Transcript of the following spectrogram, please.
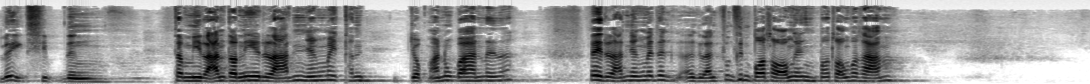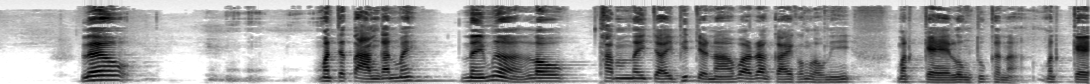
เหลืออีกสิบหนึ่ง ถ้ามีหลานตอนนี้หลานยังไม่ทันจบอนุบาลเลยนะไอ้หลานยังไม่ต้องหลานเพิ่งขึ้นปสองเองปสองปสามแล้วมันจะต่างกันไหม ในเมื่อเราทำในใจพิจารณาว่าร่างกายของเหล่านี้ มันแก่ลงทุกขณะ มันแก่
